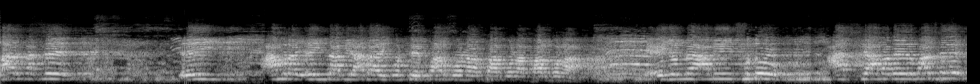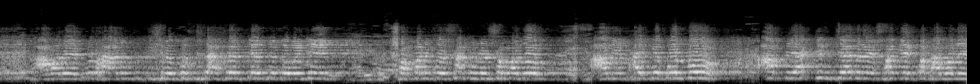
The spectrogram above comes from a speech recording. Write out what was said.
তার কাছে এই আমরা এই দাবি আদায় করতে পারব না পারব না পারব না। এই জন্য আমি শুধু আজকে আমাদের মাঝে আমাদের প্রধান হিসেবে উপস্থিত আছেন কেন্দ্রীয় কমিটির সম্মানিত সাংগঠনিক সম্পাদক আমি ভাইকে বলব, আপনি অ্যাক্টিং চেয়ারম্যানের সঙ্গে কথা বলে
